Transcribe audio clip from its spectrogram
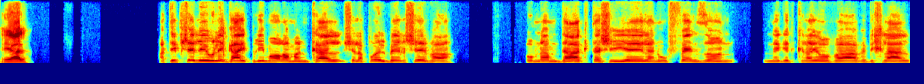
אייל? הטיפ שלי הוא לגיא פרימור, המנכ"ל של הפועל באר שבע. אמנם דאגת שיהיה לנו פנזון נגד קריובה ובכלל,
